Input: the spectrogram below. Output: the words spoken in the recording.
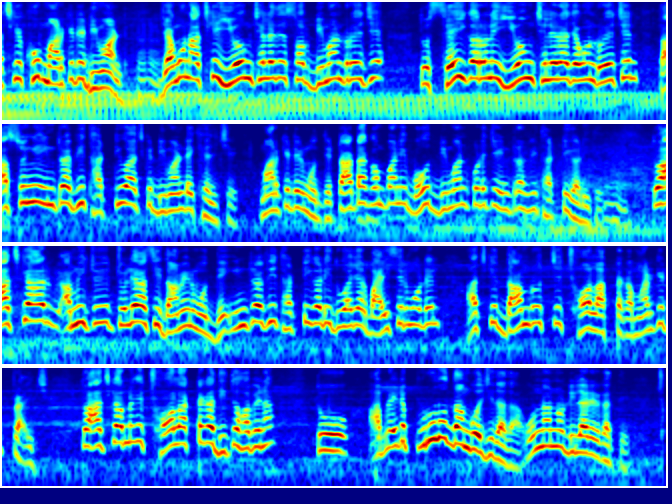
আজকে খুব মার্কেটে ডিমান্ড যেমন আজকে ইয়ং ছেলেদের সব ডিমান্ড রয়েছে তো সেই কারণে ইয়ং ছেলেরা যেমন রয়েছেন তার সঙ্গে ইন্ট্রাভি থার্টিও আজকে ডিমান্ডে খেলছে মার্কেটের মধ্যে। টাটা কোম্পানি বহুত ডিমান্ড করেছে ইন্ট্রাভি থার্টি গাড়িতে। তো আজকে আর আমি চলে আসি দামের মধ্যে। ইন্ট্রাভি থার্টি গাড়ি দু হাজার বাইশের মডেল আজকের দাম রচ্ছে ছ লাখ টাকা মার্কেট প্রাইস তো আজকে আপনাকে ছ লাখ টাকা দিতে হবে না। তো আপনার এটা পুরনোর দাম বলছি দাদা অন্যান্য ডিলারের কাছে। ছ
